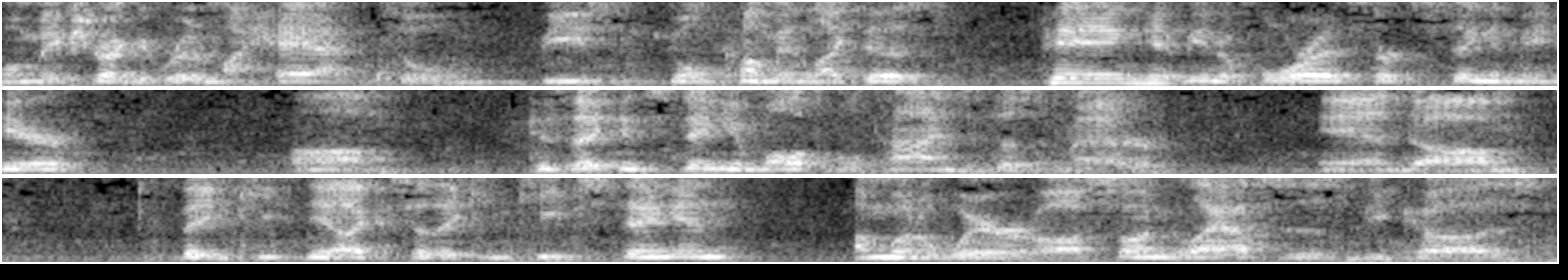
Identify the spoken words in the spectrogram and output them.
I'm to make sure I get rid of my hat so bees don't come in like this ping, hit me in the forehead, start stinging me here. Um, because they can sting you multiple times, it doesn't matter. And um, they keep, you know, like I said, they can keep stinging. I'm going to wear uh, sunglasses because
